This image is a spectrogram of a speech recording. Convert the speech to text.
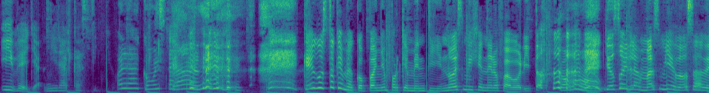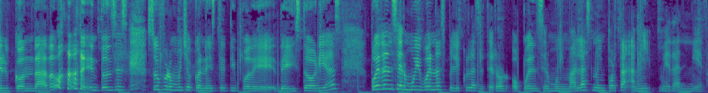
Y Bella, mira casi. Hola, ¿cómo están? Qué gusto que me acompañen porque mentí, no es mi género favorito. ¿Cómo? Yo soy la más miedosa del condado, entonces sufro mucho con este tipo de, de, historias. Pueden ser muy buenas películas de terror o pueden ser muy malas, no importa, a mí me dan miedo.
